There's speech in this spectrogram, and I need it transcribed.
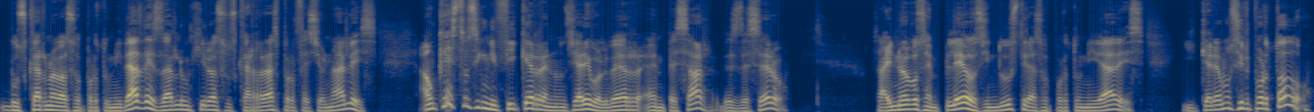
buscar nuevas oportunidades, darle un giro a sus carreras profesionales, aunque esto signifique renunciar y volver a empezar desde cero. hay nuevos empleos, industrias, oportunidades y queremos ir por todo.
